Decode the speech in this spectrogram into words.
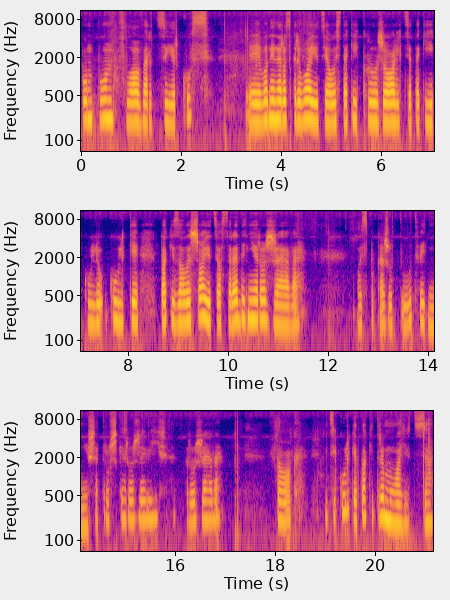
помпон фловер циркус. Е, Вони не розкриваються, ось такі кружальця, такі кульки, так і залишаються всередині рожеве. Ось покажу тут, видніше трошки рожевіше, рожеве. Так, і ці кульки так і тримаються.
